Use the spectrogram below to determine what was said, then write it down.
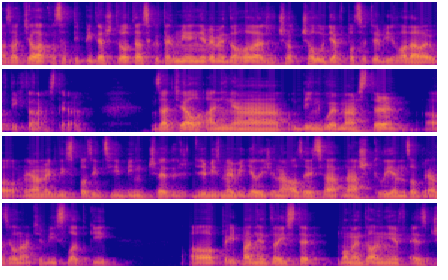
A zatiaľ, ako sa ty pýtaš tú otázku, tak my nevieme dohľadať, že čo, čo ľudia v podstate vyhľadávajú v týchto nástrojoch. Zatiaľ ani na Bing Webmaster o, nemáme k dispozícii Bing Chat, kde by sme videli, že naozaj sa náš klient zobrazil na tie výsledky. O, prípadne to isté momentálne nie v SG,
